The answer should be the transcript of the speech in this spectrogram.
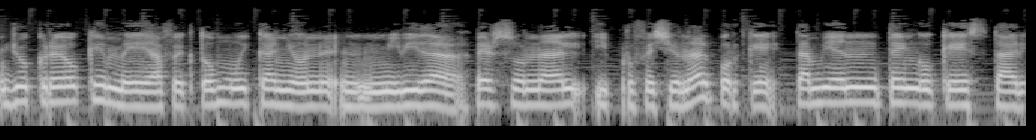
yo creo que me afectó muy cañón en mi vida personal y profesional porque también tengo que estar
